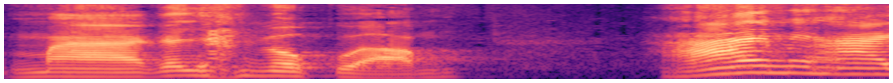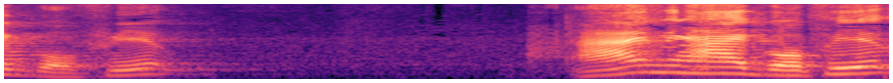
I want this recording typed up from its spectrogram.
mà cái danh mục của ông 22 cổ phiếu. 22 cổ phiếu.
